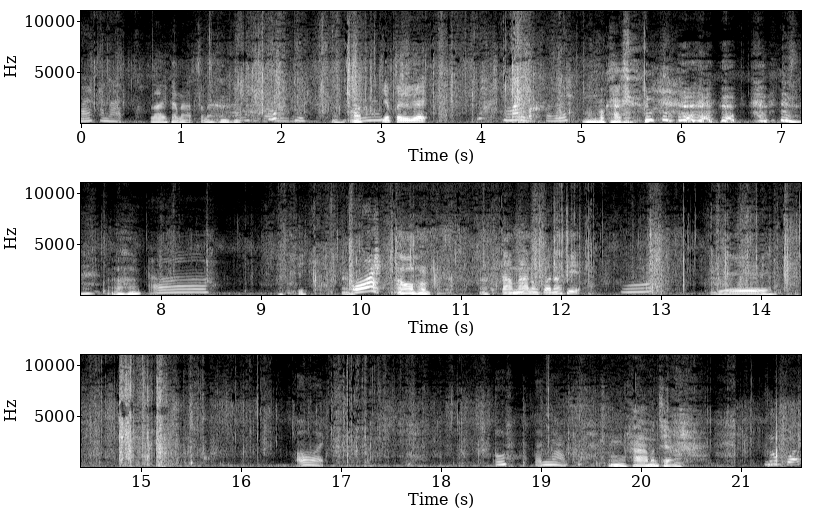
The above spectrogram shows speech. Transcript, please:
ร้ายขนาดหลายขนาดนะเอาเก็บไปเรื่อยมันบักคักเลยมันบักคักเออโอ้ยเอาเอาตามมาน้องขวัญนะพี่โอ้ยเด้โอ้ยโอ้ยแต่หนักอืมขามันแข็งน้องขวัญ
